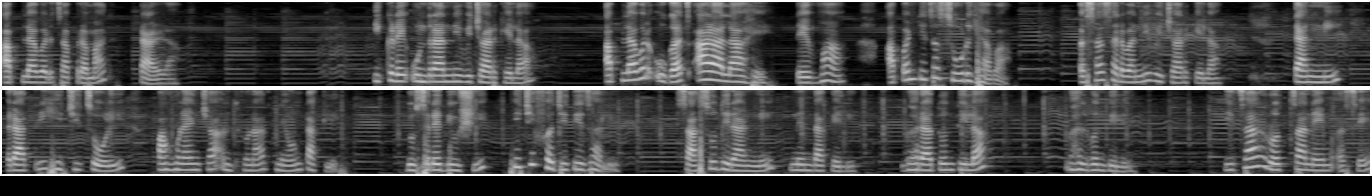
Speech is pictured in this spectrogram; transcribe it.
आपल्यावरचा प्रमाद टाळला. इकडे उंदरांनी विचार केला आपल्यावर उगाच आळ आला आहे तेव्हा आपण तिचा सूड घ्यावा. असा सर्वांनी विचार केला. त्यांनी रात्री हिची चोळी पाहुण्यांच्या अंथरुणात नेऊन टाकली. दुसरे दिवशी हिची फजिती झाली. सासूदिरांनी निंदा केली. घरातून तिला घालवून दिली. तिचा रोजचा नेम असे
